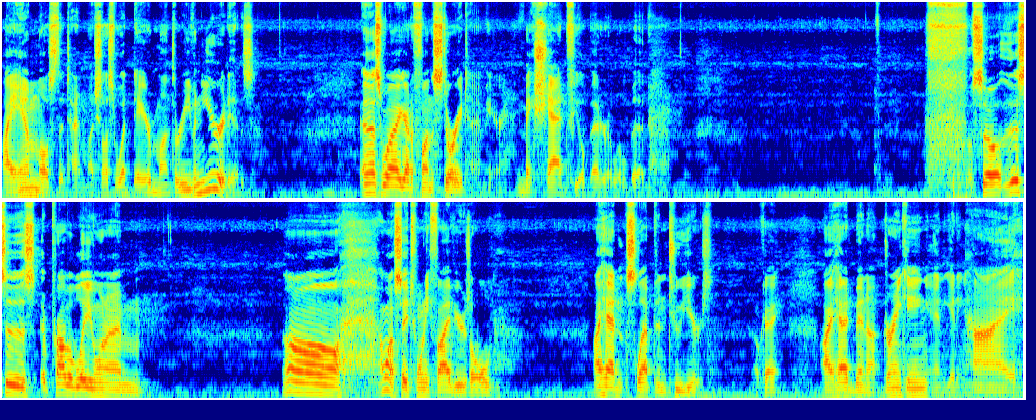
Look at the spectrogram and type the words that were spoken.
I am most of the time, much less what day or month or even year it is. And that's why I got a fun story time here. It makes Shad feel better a little bit. So this is probably when I'm, oh, I want to say 25 years old. I hadn't slept in two years, okay? I had been up drinking and getting high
